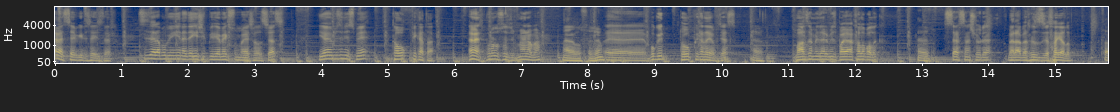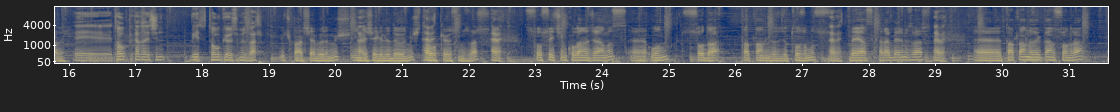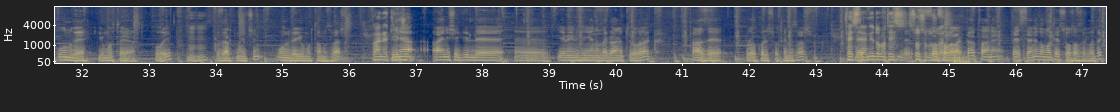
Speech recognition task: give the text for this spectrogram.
Evet sevgili seyirciler. Sizlere bugün yine değişik bir yemek sunmaya çalışacağız. Yemeğimizin ismi tavuk pikata. Evet Vural Ustacığım merhaba. Merhaba ustacığım. Ee, bugün tavuk pikata yapacağız. Evet. Malzemelerimiz bayağı kalabalık. Evet. İstersen şöyle beraber hızlıca sayalım. Tabii. Ee, tavuk pikata için bir tavuk göğsümüz var. Üç parçaya bölünmüş, ince Evet. şekilde dövülmüş tavuk Evet. göğsümüz var. Evet. Sosu için kullanacağımız e, un, soda, tatlandırıcı tozumuz, Evet. beyaz karabiberimiz var. Evet. E, tatlandırdıktan sonra un ve yumurtaya bulayıp Hı hı. kızartma için un ve yumurtamız var. Garnitür Yine için aynı şekilde e, yemeğimizin yanında garnitür olarak taze brokoli sotemiz var. fesleğenli domates sosumuz Sos var. olarak da tane fesleğenli domates sos hazırladık.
